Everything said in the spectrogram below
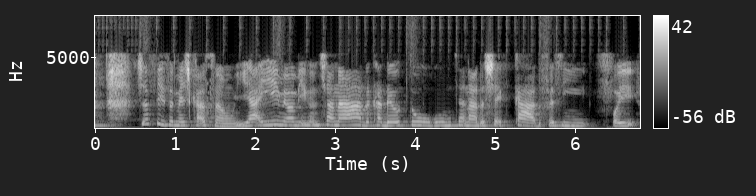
Já fiz a medicação. E aí, meu amigo, não tinha nada, cadê o tubo? Não tinha nada checado. Foi assim, foi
